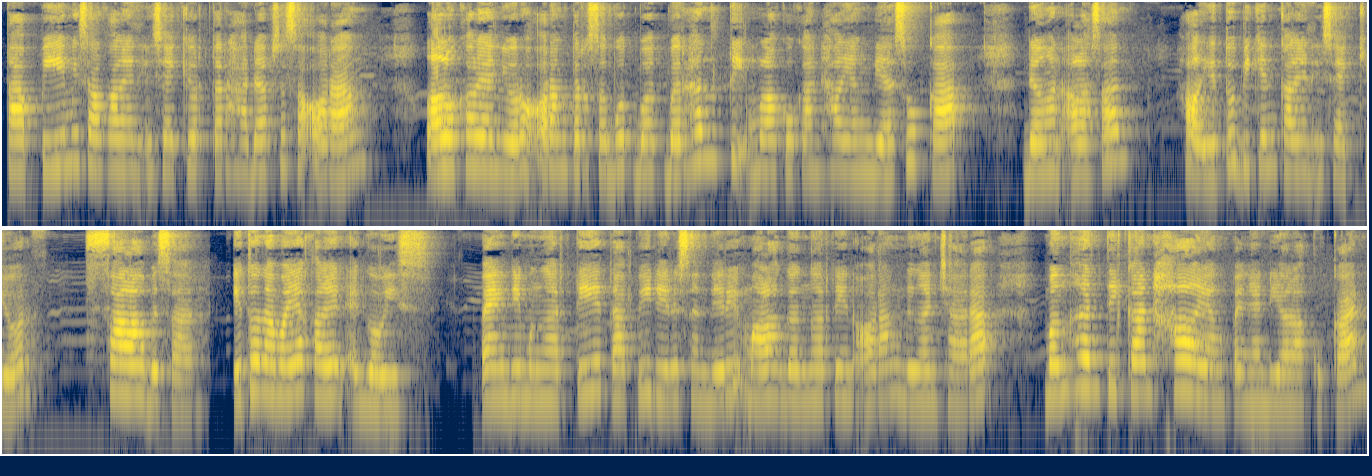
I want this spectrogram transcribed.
Tapi misal kalian insecure terhadap seseorang, lalu kalian nyuruh orang tersebut buat berhenti melakukan hal yang dia suka dengan alasan hal itu bikin kalian insecure, salah besar. Itu namanya kalian egois. Pengen dimengerti tapi diri sendiri malah gak ngertiin orang dengan cara menghentikan hal yang pengen dia lakukan.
